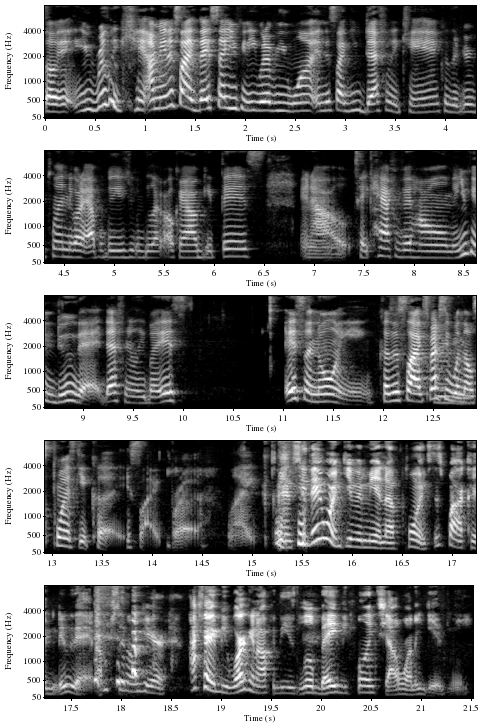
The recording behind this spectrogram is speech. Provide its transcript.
so it, you really can't. I mean, it's like they say you can eat whatever you want, and it's like you definitely can because if you're planning to go to Applebee's, you can be like, okay, I'll get this, and I'll take half of it home, and you can do that definitely. But it's it's annoying because it's like, especially when Mhm. those points get cut, it's like, bruh, like. and see, they weren't giving me enough points. That's why I couldn't do that. I'm sitting on here. I can't be working off of these little baby points y'all want to give me.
